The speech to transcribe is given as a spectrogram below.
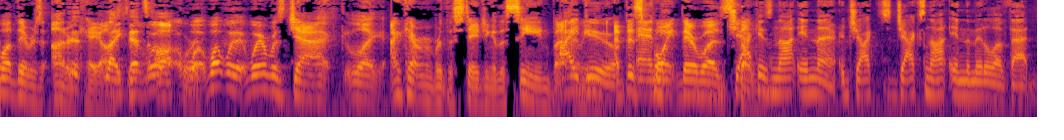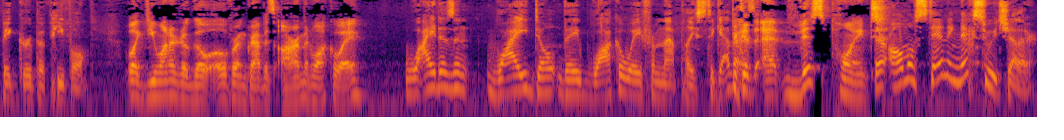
Well, there was utter chaos. like, that's What- awkward. What, what was- where was Jack? Like, I can't remember the staging of the scene, but I, I, mean, do. At this and point, there was Jack the- is not in there. Jack's Jack's not in the middle of that big group of people. like. Do you want her to go over and grab his arm and walk away? Why doesn't why don't they walk away from that place together? Because at this point, they're almost standing next to each other.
